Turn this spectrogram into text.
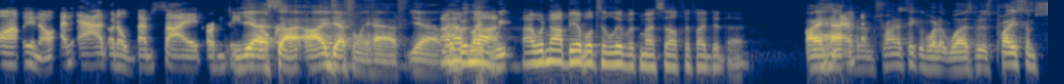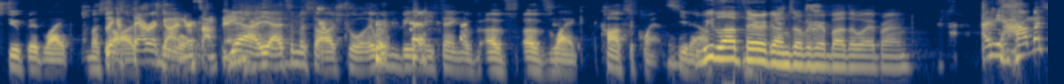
on you know an ad on a website or on facebook Yes, or- I, I definitely have. Yeah, I have but not. we, I would not be able to live with myself if I did that. I have, and I'm trying to think of what it was, but it was probably some stupid like massage, like a theragun tool. or something Yeah, yeah, it's a massage tool. It wouldn't be anything of of of like consequence, you know. We love Theraguns over here, by the way, Bryan. i mean how much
